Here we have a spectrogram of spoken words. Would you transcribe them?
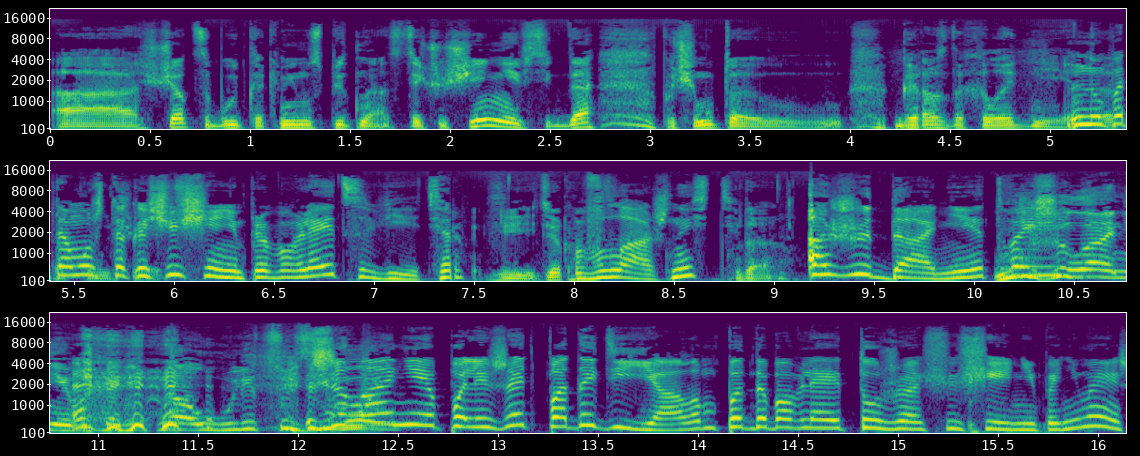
А ощущаться будет как минус 15. Ощущение всегда почему-то э, гораздо холоднее. Ну, да, потому такое. Так ощущение прибавляется ветер, Ветер. влажность, Да. ожидание твои. Нежелание выходить на улицу зимой. Желание полежать под одеялом под- добавляет тоже ощущений, понимаешь?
